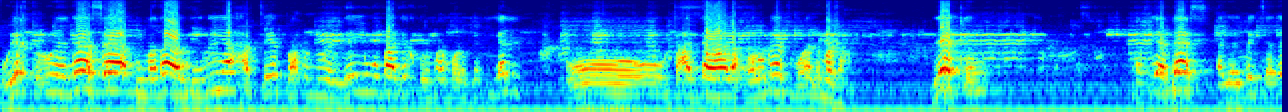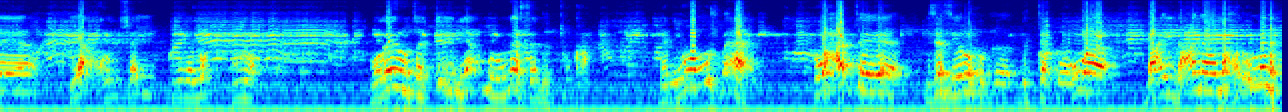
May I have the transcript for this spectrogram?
ويقتلون الناس بمظاهر دينية حتى يطلعوا إليهم وبعد يقتلوا مأمور القتل وتعدوا على حرماتهم وعلى مجع لكن ما فيها بأس أن البيت هذا يأخذ شيء من الوقت من وغير تقي يأمر الناس بالتقى. يعني هو مش مؤهل هو حتى إذا يروح بالتقوى هو بعيد عنها ومحروم منها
